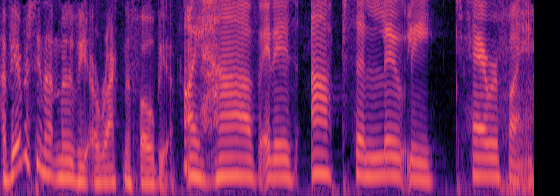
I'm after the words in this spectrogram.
have you ever seen that movie Arachnophobia? I have. It is absolutely terrifying.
